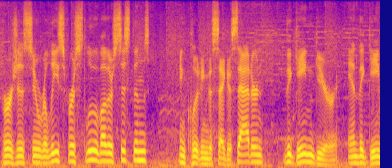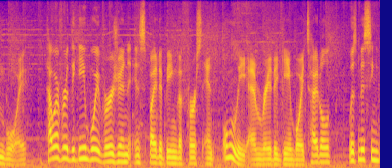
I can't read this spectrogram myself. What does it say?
Versions soon released for a slew of other systems, including the Sega Saturn, the Game Gear, and the Game Boy. However, the Game Boy version, in spite of being the first and only M-rated Game Boy title, was missing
